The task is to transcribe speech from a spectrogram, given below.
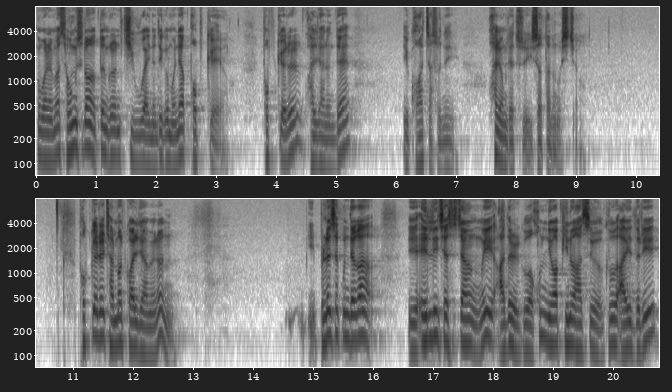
그 뭐냐면 성스러운 어떤 그런 기구가 있는데 그 뭐냐 법궤예요. 법궤를 관리하는데 이 고핫 자손이 활용될 수 있었다는 것이죠. 법궤를 잘못 관리하면은 이 블레셋 군대가 이 엘리 제사장의 아들 그 홈리와 비너하스 그 아이들이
